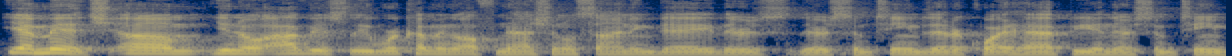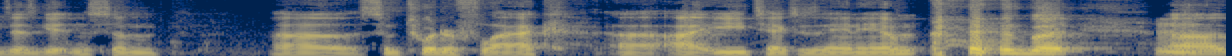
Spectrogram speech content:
Yeah, Mitch. Um, you know, obviously we're coming off National Signing Day. There's there's some teams that are quite happy, and there's some teams that's getting some uh, some Twitter flack, uh, i.e., Texas A&M. but Hmm. uh,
